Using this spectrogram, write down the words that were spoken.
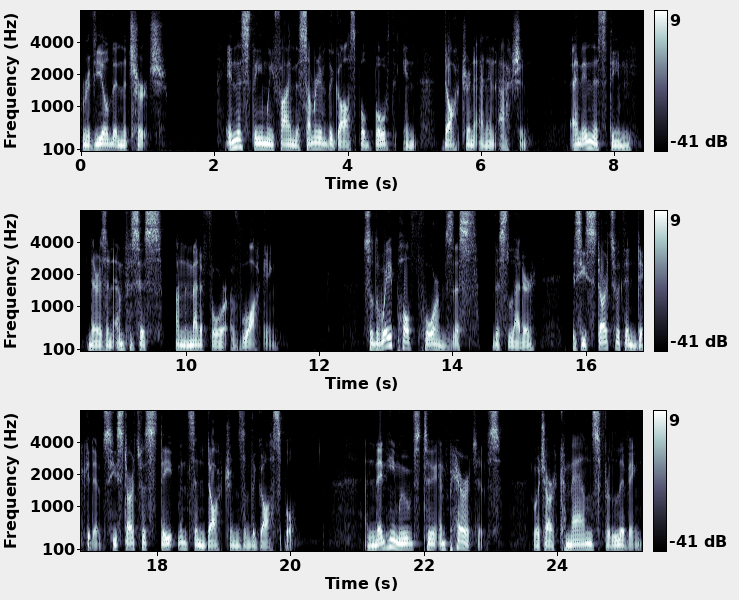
revealed in the church. In this theme, we find the summary of the gospel both in doctrine and in action. And in this theme, there is an emphasis on the metaphor of walking. So, the way Paul forms this, this letter is he starts with indicatives, he starts with statements and doctrines of the gospel. And then he moves to imperatives, which are commands for living.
